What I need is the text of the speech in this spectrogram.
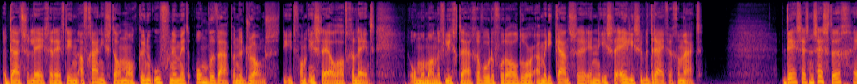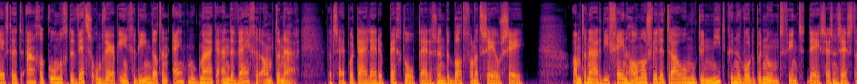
Het Duitse leger heeft in Afghanistan al kunnen oefenen met onbewapende drones... die het van Israël had geleend. De onbemande vliegtuigen worden vooral door Amerikaanse en Israëlische bedrijven gemaakt. D66 heeft het aangekondigde wetsontwerp ingediend... dat een eind moet maken aan de weigerambtenaar. Dat zei partijleider Pechtold tijdens een debat van het COC. Ambtenaren die geen homo's willen trouwen... moeten niet kunnen worden benoemd, vindt D66.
